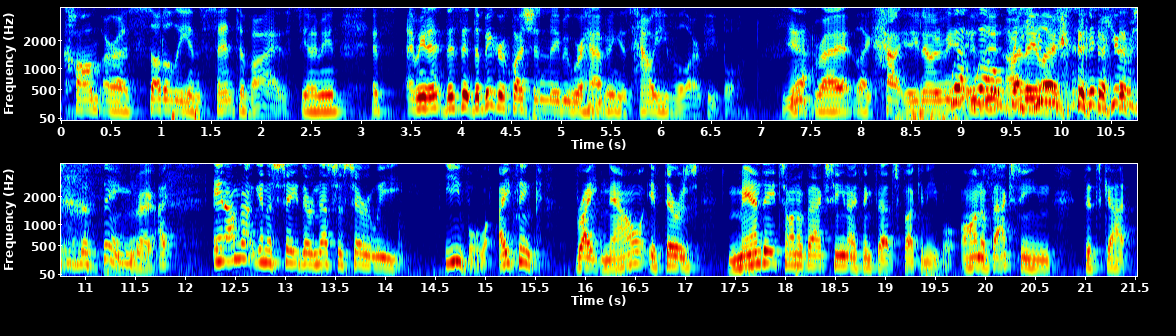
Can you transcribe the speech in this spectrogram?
calm or uh, subtly incentivized. You know what I mean? It's I mean this is the bigger question maybe we're Mm-hmm. having is how evil are people? yeah. Right? Like how you know what I mean? Well, Is well it, but, are they like here's, but here's the thing, Right. I, and I'm not going to say they're necessarily evil. I think right now, if there's mandates on a vaccine, I think that's fucking evil. On a vaccine that's got,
